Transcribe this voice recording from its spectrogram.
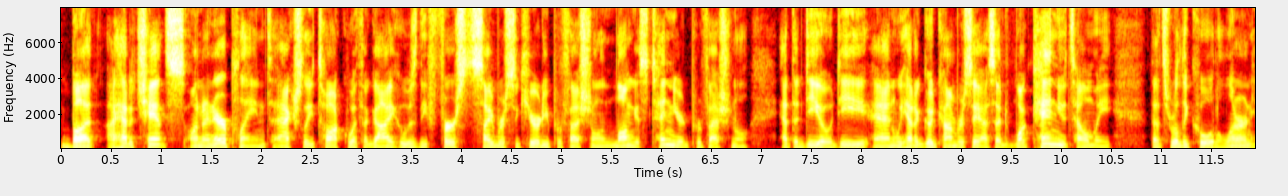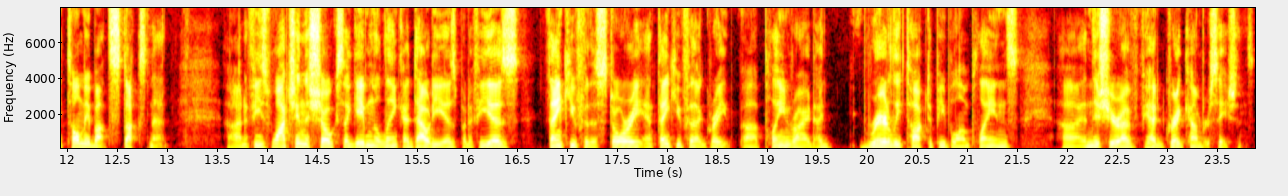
But I had a chance on an airplane to actually talk with a guy who was the first cybersecurity professional and longest tenured professional at the DoD. And we had a good conversation. I said, What can you tell me that's really cool to learn. He told me about Stuxnet. Uh, and if he's watching the show, because I gave him the link, I doubt he is, but if he is, thank you for the story and thank you for that great uh, plane ride. I rarely talk to people on planes, uh, and this year I've had great conversations.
